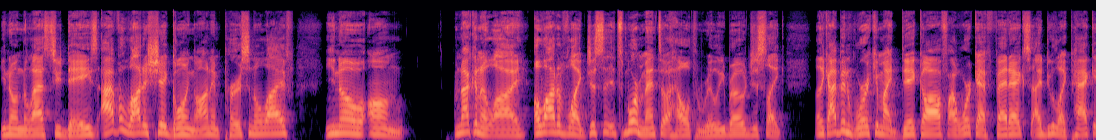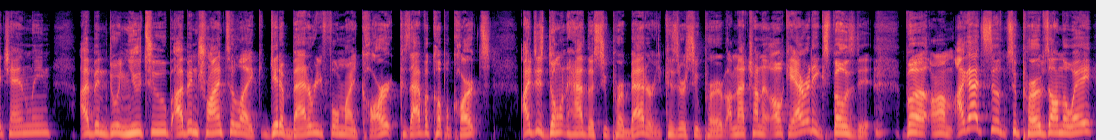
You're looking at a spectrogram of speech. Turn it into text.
you know, in the last two days. I have a lot of shit going on in personal life. You know, um, I'm not gonna lie, a lot of like, just it's more mental health, really, bro. Just like, like I've been working my dick off. I work at FedEx. I do like package handling. I've been doing YouTube. I've been trying to like get a battery for my cart because I have a couple carts. I just don't have the superb battery because they're superb. I'm not trying to. Okay, I already exposed it, but um, I got some superbs on the way.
